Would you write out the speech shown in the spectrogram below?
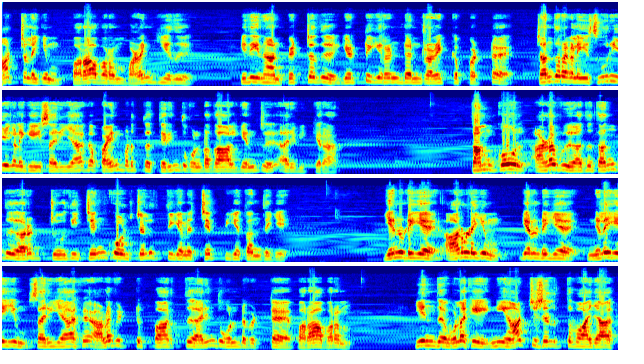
ஆற்றலையும் பராபரம் வழங்கியது. இதை நான் பெற்றது எட்டு இரண்டு என்று அழைக்கப்பட்ட சந்திரகலை சூரியகலையை சரியாக பயன்படுத்த தெரிந்து கொண்டதால் என்று அறிவிக்கிறார். தம் கோல் அளவு அது தந்து அருட்சோதி செங்கோல் செலுத்தி எனச் செப்பிய தந்தையே. என்னுடைய அருளையும் என்னுடைய நிலையையும் சரியாக அளவிட்டு பார்த்து அறிந்து கொண்டுவிட்ட பராபரம் இந்த உலகை நீ ஆட்சி செலுத்துவாயாக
